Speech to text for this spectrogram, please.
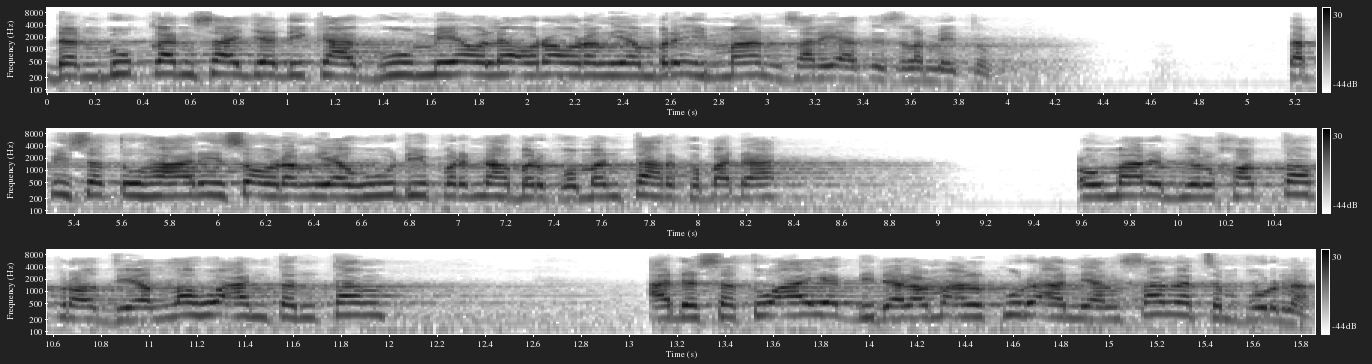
dan bukan saja dikagumi oleh orang-orang yang beriman syariat Islam itu. Tapi satu hari seorang Yahudi pernah berkomentar kepada Umar bin Al-Khattab radhiyallahu an tentang ada satu ayat di dalam Al-Quran yang sangat sempurna.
